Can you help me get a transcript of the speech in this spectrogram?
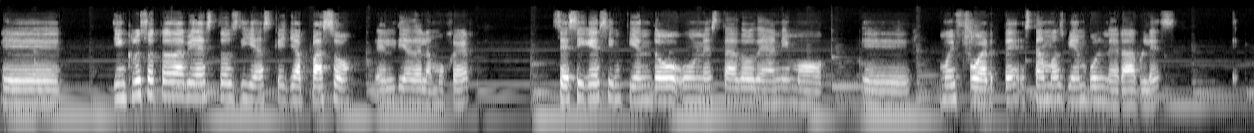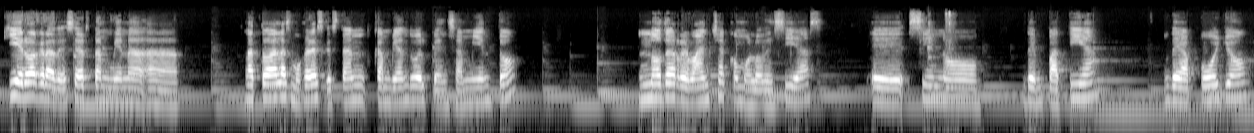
eh, incluso todavía estos días que ya pasó el Día de la Mujer, se sigue sintiendo un estado de ánimo eh, muy fuerte, estamos bien vulnerables. Quiero agradecer también a, todas las mujeres que están cambiando el pensamiento, no de revancha, como lo decías, eh, sino de empatía, de apoyo.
